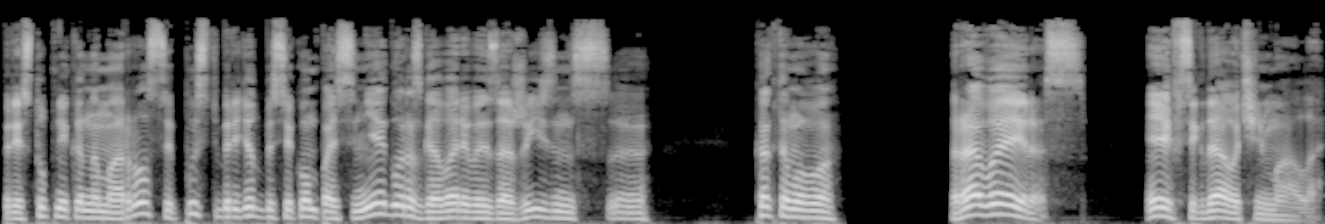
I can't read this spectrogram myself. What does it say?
Преступника на мороз и пусть бредет босиком по снегу, разговаривая за жизнь с... Э, как там его? Равейрос. Их всегда очень мало.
